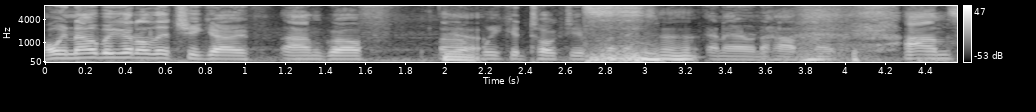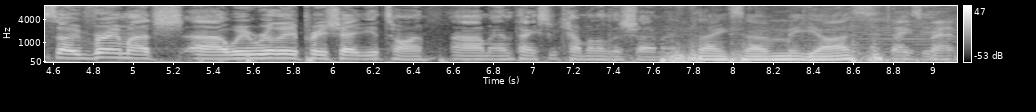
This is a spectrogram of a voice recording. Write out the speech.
we know we're going to let you go, um, Guelph. Um, Yeah. We could talk to you for the next an hour and a half, mate. Um, so very much, uh, we really appreciate your time, um, and thanks for coming on the show, mate. Thanks for having me, guys. Thanks, Matt.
